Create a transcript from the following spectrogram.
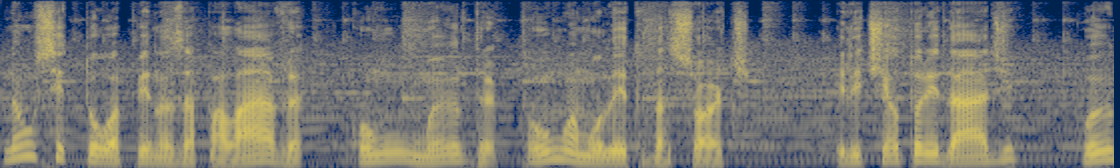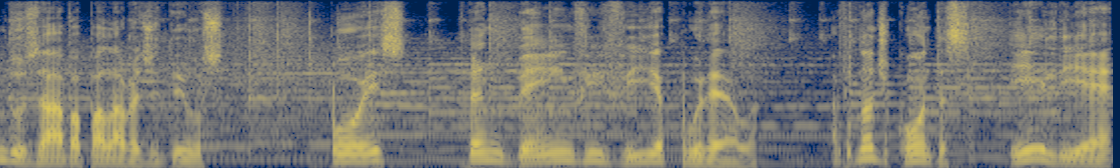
não citou apenas a palavra como um mantra ou um amuleto da sorte. Ele tinha autoridade quando usava a palavra de Deus, pois também vivia por ela. Afinal de contas, ele é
